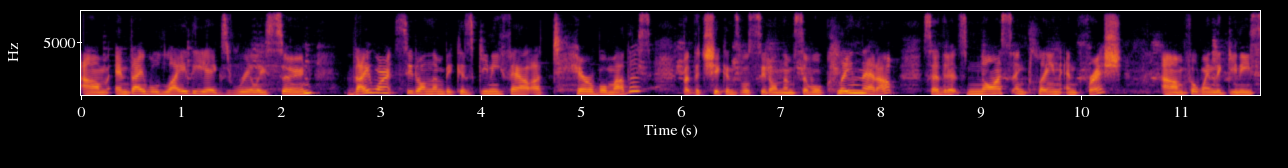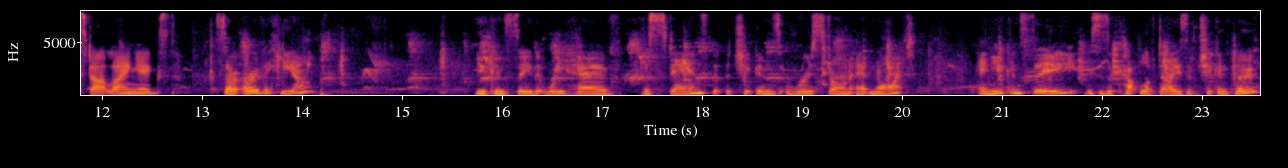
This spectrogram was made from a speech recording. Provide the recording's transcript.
um, and they will lay the eggs really soon. They won't sit on them because guinea fowl are terrible mothers, but the chickens will sit on them. So we'll clean that up so that it's nice and clean and fresh um, for when the guineas start laying eggs. So over here, you can see that we have the stands that the chickens roost on at night. And you can see this is a couple of days of chicken poo.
